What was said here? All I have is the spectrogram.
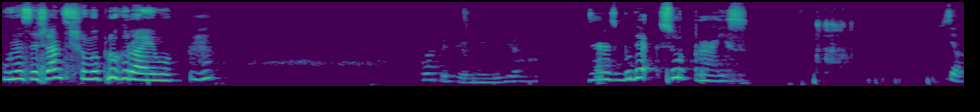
У нас є шанс, що ми програємо. Котики мої є. Зараз буде сюрприз. Все.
